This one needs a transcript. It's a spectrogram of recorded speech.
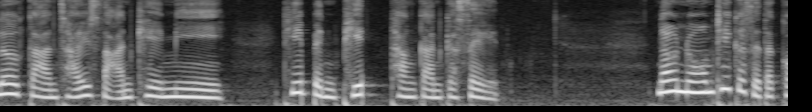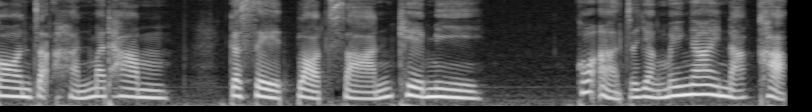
เลิกการใช้สารเคมี ที่เป็นพิษทางการเกษตร แนวโน้มที่เกษตรกรจะหันมาทำเกษตรปลอดสารเคมี ก็อาจจะยังไม่ง่ายนักค่ะ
